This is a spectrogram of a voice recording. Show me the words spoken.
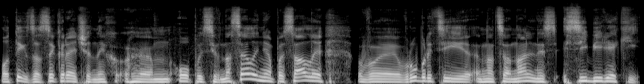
отих засекречених е, описів населення писали в, рубриці Національність Сибіряки.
